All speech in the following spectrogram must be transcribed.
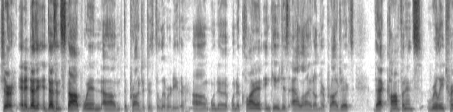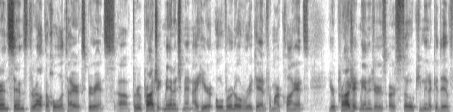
Sure, and it doesn't it doesn't stop when um, the project is delivered either. Um, when a when a client engages Allied on their projects, that confidence really transcends throughout the whole entire experience. Uh, through project management, I hear over and over again from our clients, your project managers are so communicative.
